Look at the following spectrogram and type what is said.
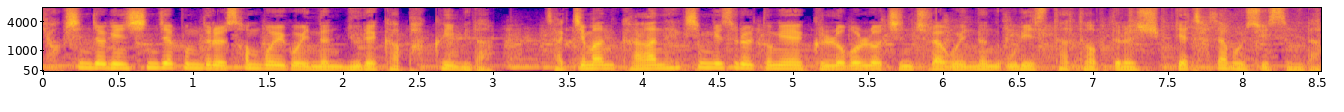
혁신적인 신제품들을 선보이고 있는 유레카 파크입니다. 작지만 강한 핵심 기술을 통해 글로벌로 진출하고 있는 우리 스타트업들을 쉽게 찾아볼 수 있습니다.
